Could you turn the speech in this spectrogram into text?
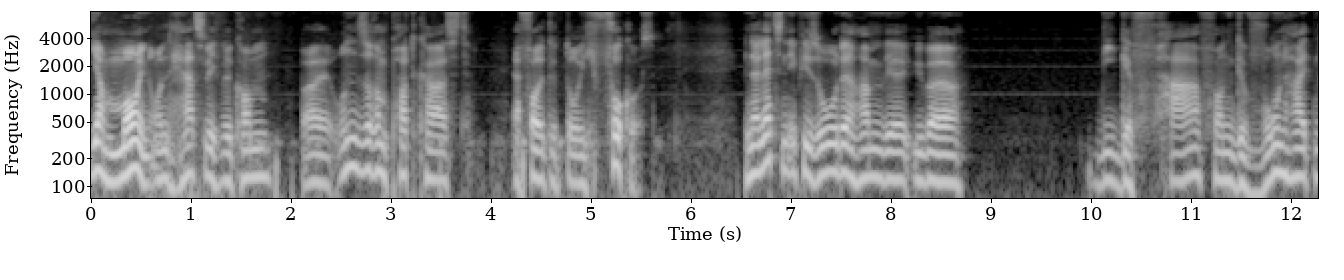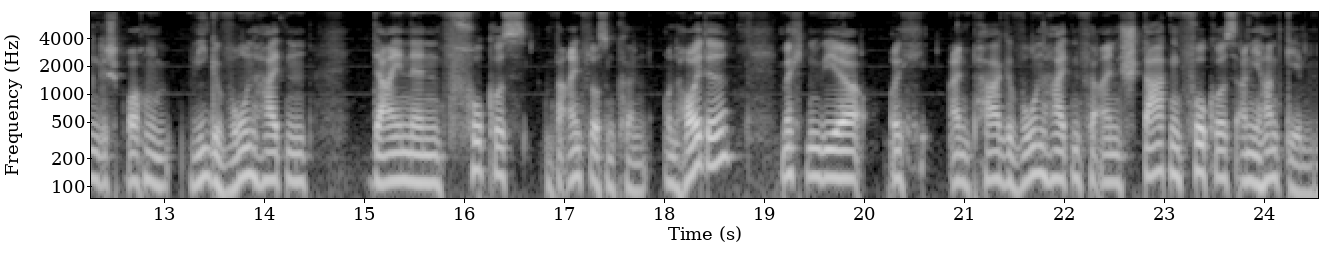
Ja, moin und herzlich willkommen bei unserem Podcast Erfolge durch Fokus. In der letzten Episode haben wir über die Gefahr von Gewohnheiten gesprochen, wie Gewohnheiten deinen Fokus beeinflussen können. Und heute möchten wir euch ein paar Gewohnheiten für einen starken Fokus an die Hand geben.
